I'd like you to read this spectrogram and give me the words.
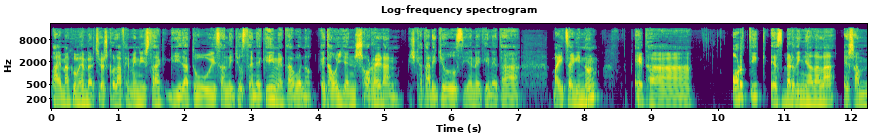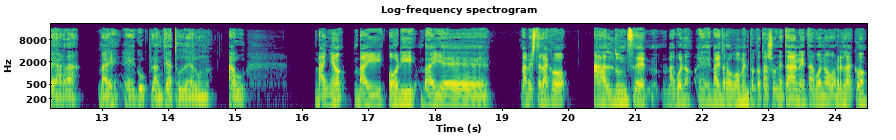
ba, emakumeen bertso eskola feministak gidatu izan dituztenekin, eta bueno, eta hoien sorreran pixkataritu zienekin eta baitza egin nun, eta hortik ezberdina dala esan behar da, bai, e, guk planteatu deun hau. Baino, bai hori, bai, e, ba, bestelako ahalduntze, ba, bueno, e, bai drogomenpekotasunetan, eta bueno, horrelako,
